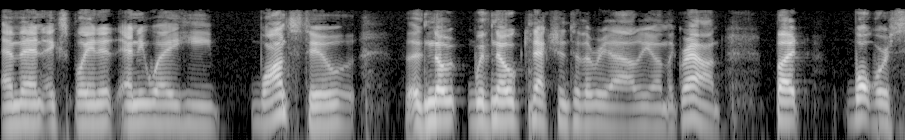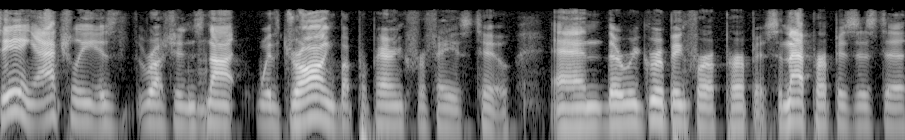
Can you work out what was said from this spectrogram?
and then explain it any way he wants to, uh, no, with no connection to the reality on the ground. But what we're seeing actually is the Russians not withdrawing but preparing for phase two, and they're regrouping for a purpose, and that purpose is to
